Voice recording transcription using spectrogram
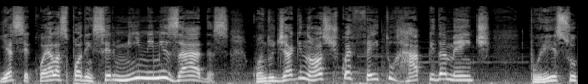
e as sequelas podem ser minimizadas quando o diagnóstico é feito rapidamente. Por isso,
